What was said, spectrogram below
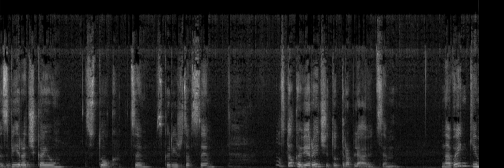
з бірочкою. Сток, це, скоріш за все. Ну, Стокові речі тут трапляються. Новенькі,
